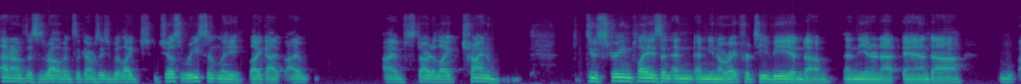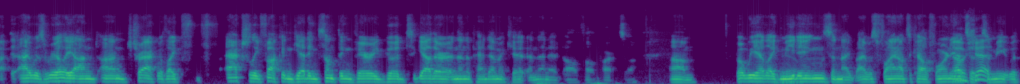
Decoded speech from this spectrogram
i don't know if this is relevant to the conversation but like just recently like i i i've started like trying to do screenplays and and and you know write for tv and um and the internet. And uh I- was really on on track with like f- actually fucking getting something very good together. And then the pandemic hit and then it all fell apart. So um but we had like meetings and I, I was flying out to California Oh, to, to meet with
